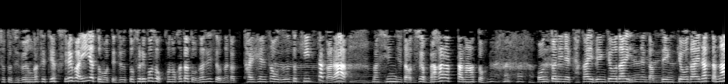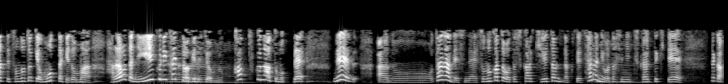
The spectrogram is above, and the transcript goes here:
ちょっと自分が節約すればいいやと思ってずっとそれこそこの方と同じですよ。なんか大変さをずっと聞いてたから、まあ信じた私がバカだったなと。本当にね、高い勉強代、なんか勉強代だったなってその時は思ったけど、まあ腹渡に家くり返ったわけですよ。ムカつくなと思って。で、あのーただですね、その方は私から消えたんじゃなくて、さらに私に近寄ってきて、なんか、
